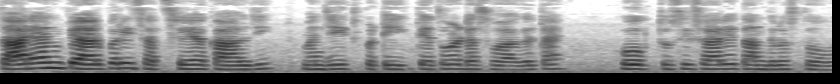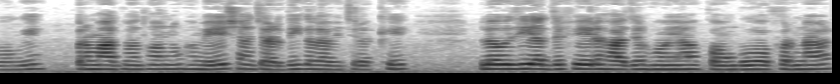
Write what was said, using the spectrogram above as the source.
ਸਾਰਿਆਂ ਨੂੰ ਪਿਆਰ ਭਰੀ ਸਤਿ ਸ੍ਰੀ ਅਕਾਲ ਜੀ। ਮਨਜੀਤ ਬੁਟੀਕ ਤੇ ਤੁਹਾਡਾ ਸਵਾਗਤ ਹੈ। ਹੋਪ ਤੁਸੀਂ ਸਾਰੇ ਤੰਦਰੁਸਤ ਹੋਵੋਗੇ। ਪ੍ਰਮਾਤਮਾ ਤੁਹਾਨੂੰ ਹਮੇਸ਼ਾ ਚੜ੍ਹਦੀ ਕਲਾ ਵਿੱਚ ਰੱਖੇ। ਲਓ ਜੀ, ਅੱਜ ਫੇਰ ਹਾਜ਼ਰ ਹੋਇਆ ਕੰਬੋ ਆਫਰ ਨਾਲ।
